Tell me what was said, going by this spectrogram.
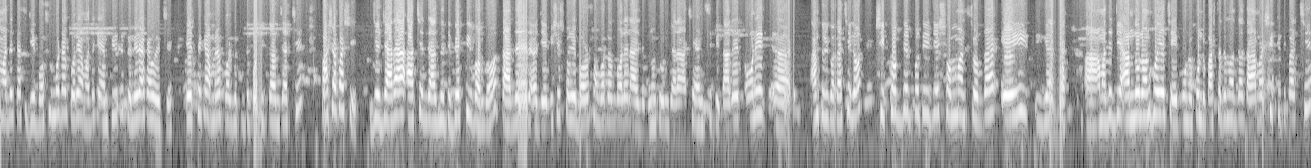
আমাদের কাছে যে বৈষম্যটা করে আমাদেরকে এমপিওতে ফেলে রাখা হয়েছে, এর থেকে আমরা পরবর্তীতে প্রতিক্রম চাচ্ছি। পাশাপাশি যে যারা আছেন রাজনৈতিক ব্যক্তিবর্গ, তাদের যে বিশেষ করে বড় সংগঠন বলেন আর নতুন যারা আছে এনসিপি, তাদের অনেক আন্তরিকতা ছিল। শিক্ষকদের প্রতি যে সম্মান, শ্রদ্ধা, এই ইয়ে- আমাদের যে আন্দোলন হয়েছে পনেরো পার্সেন্টের মধ্যে তা আমরা স্বীকৃতি পাচ্ছি,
